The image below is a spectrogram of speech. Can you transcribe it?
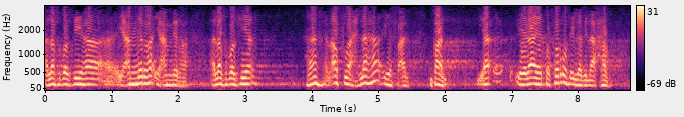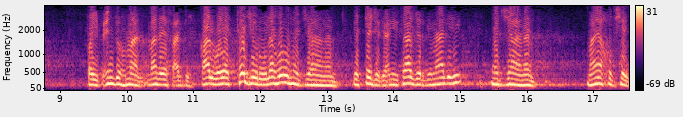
الأفضل فيها يعمرها؟ يعمرها. الأفضل فيها ها؟ الأصلح لها يفعل. قال لا يتصرف إلا بالأحظ طيب عنده مال ماذا يفعل به؟ قال ويتجر له مجانا. يتجر يعني يتاجر بماله مجانا. ما يأخذ شيء.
